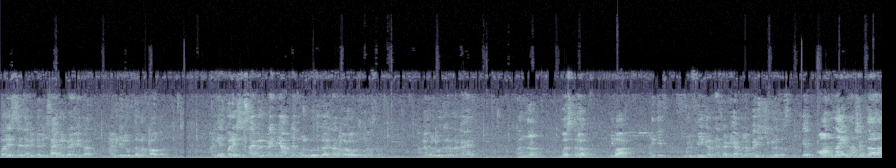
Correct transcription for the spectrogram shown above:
बरेचसे नवीन नवीन सायबर क्राईम येतात आणि ते लुप्त पण पावतात. आणि हे बरेचसे सायबर क्राईम हे आपल्या मूलभूत गरजांवर अवलंबून असतात. आपल्या मूलभूत गरजा काय अन्न वस्त्र निवारा. आणि ते फुलफिल करण्यासाठी आपल्याला पैशाची गरज असते. ऑनलाईन हा शब्द आला.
